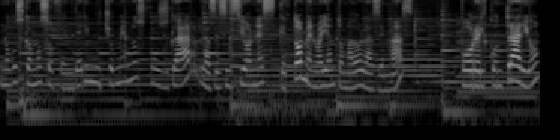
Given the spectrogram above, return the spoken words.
no buscamos ofender y mucho menos juzgar las decisiones que tomen o hayan tomado las demás. Por el contrario,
